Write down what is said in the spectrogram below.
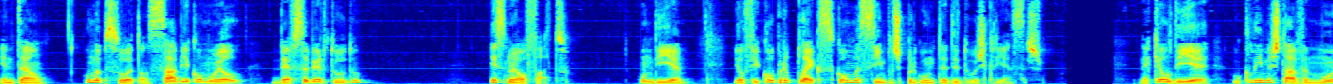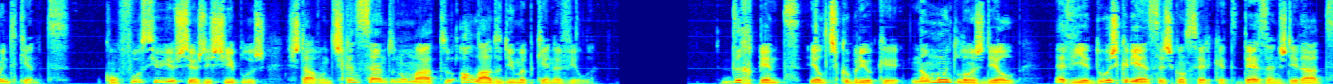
Então, uma pessoa tão sábia como ele deve saber tudo? Esse não é o fato. Um dia, ele ficou perplexo com uma simples pergunta de duas crianças. Naquele dia, o clima estava muito quente. Confúcio e os seus discípulos estavam descansando num mato ao lado de uma pequena vila. De repente, ele descobriu que, não muito longe dele, havia duas crianças com cerca de 10 anos de idade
